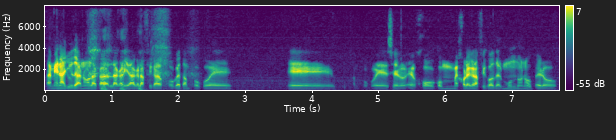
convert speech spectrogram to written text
también ayuda, ¿no? La, ca- la calidad gráfica del juego que tampoco es eh, tampoco es el, el juego con mejores gráficos del mundo, ¿no? Pero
